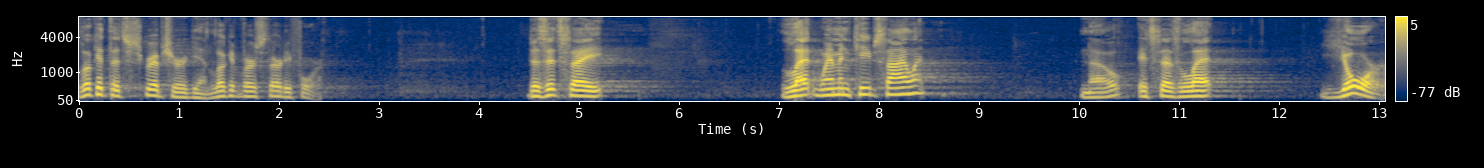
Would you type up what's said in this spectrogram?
Look at the scripture again. Look at verse 34. Does it say let women keep silent? No, it says let your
